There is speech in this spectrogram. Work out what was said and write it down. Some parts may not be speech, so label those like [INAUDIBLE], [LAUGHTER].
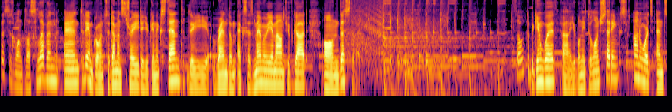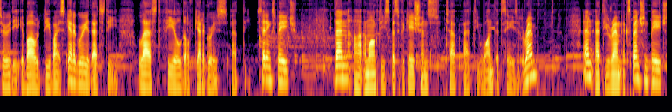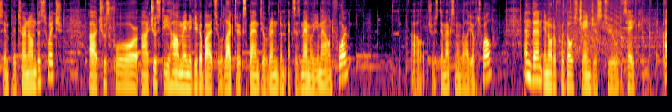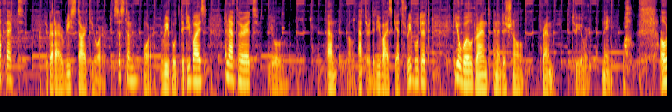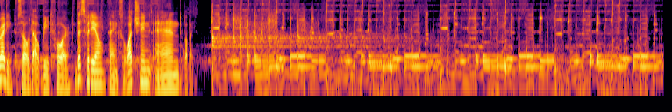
This is OnePlus 11 and today I'm going to demonstrate that you can extend the random access memory amount you've got on this device. So to begin with, uh, you will need to launch settings, onwards enter the about device category, that's the last field of categories at the settings page. Then uh, among the specifications, tap at the one that says RAM and at the RAM expansion page, simply turn on the switch uh, choose for uh, choose the how many gigabytes you would like to expand your random access memory amount for. I'll choose the maximum value of 12. And then in order for those changes to take effect, you gotta restart your system or reboot the device. And after it, you will, um, well, after the device gets rebooted, you will grant an additional RAM to your name. [LAUGHS] Well, already, so that would be it for this video. Thanks for watching and bye bye.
